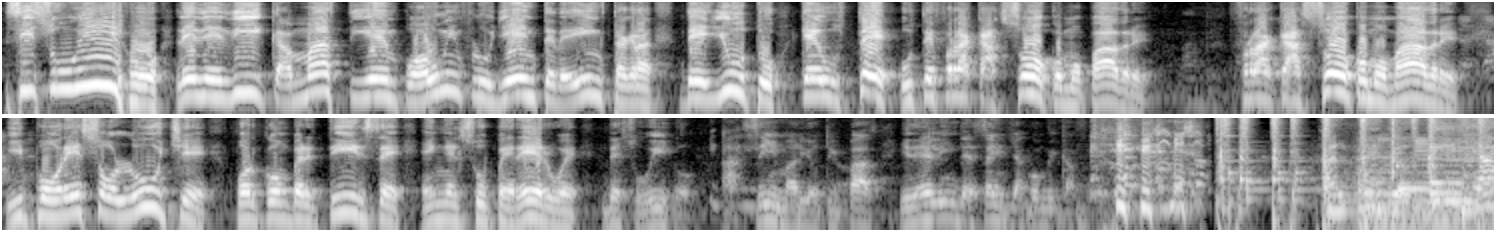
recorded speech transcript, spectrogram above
Si su hijo le dedica más tiempo a un influyente de Instagram, de YouTube, que usted, usted fracasó como padre. Fracasó como madre. Y por eso luche por convertirse en el superhéroe de su hijo. Así, Mario Tipaz. Y deje la indecencia con mi café. Al mediodía,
